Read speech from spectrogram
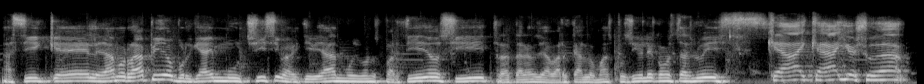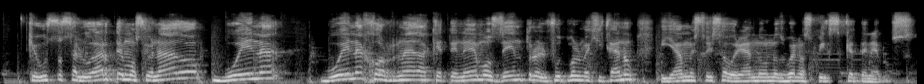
Así que le damos rápido porque hay muchísima actividad, muy buenos partidos y trataremos de abarcar lo más posible. ¿Cómo estás, Luis? ¿Qué hay? ¿Qué hay, Joshua? Qué gusto saludarte, emocionado. Buena, buena jornada que tenemos dentro del fútbol mexicano y ya me estoy saboreando unos buenos picks que tenemos.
